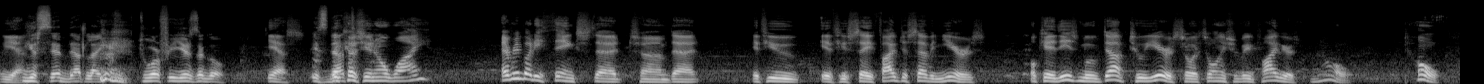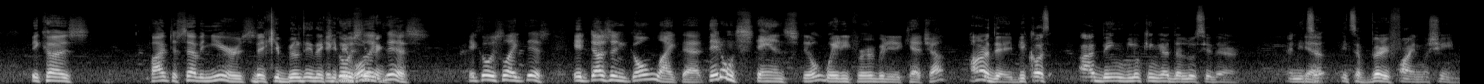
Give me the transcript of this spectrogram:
yeah, you said that like two or three years ago. Yes. Is that- because you know why? Everybody thinks that um, that if you if you say five to seven years, okay, these moved up two years, so it's only should be five years. No, no, because five to seven years, They keep building, they keep evolving. it goes like this. It goes like this. It doesn't go like that. They don't stand still waiting for everybody to catch up. Are they? Because I've been looking at the Lucid Air, and it's Yeah. a it's a very fine machine.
